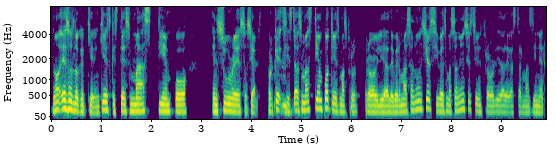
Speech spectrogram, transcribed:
¿no? Eso es lo que quieren. Quieres que estés más tiempo en sus redes sociales. Porque uh -huh. si estás más tiempo, tienes más pro probabilidad de ver más anuncios. Si ves más anuncios, tienes probabilidad de gastar más dinero.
